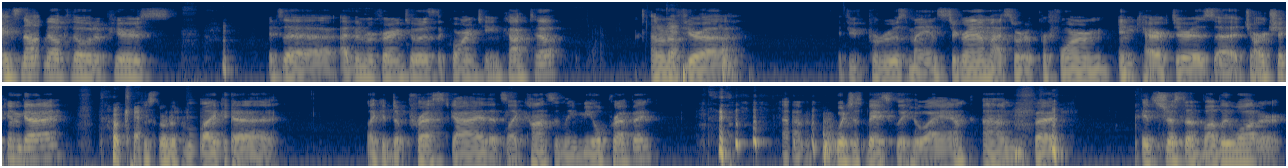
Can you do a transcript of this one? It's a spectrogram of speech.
It's not milk though. It appears it's a. I've been referring to it as the quarantine cocktail. I don't know if you're uh if you've perused my Instagram. I sort of perform in character as a jar chicken guy, Okay. just sort of like a like a depressed guy that's like constantly meal prepping, um, which is basically who I am. Um, but it's just a bubbly water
